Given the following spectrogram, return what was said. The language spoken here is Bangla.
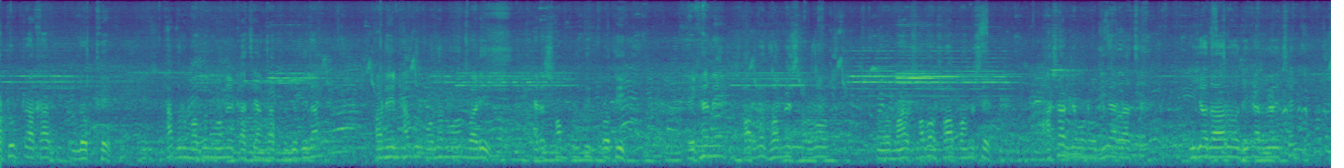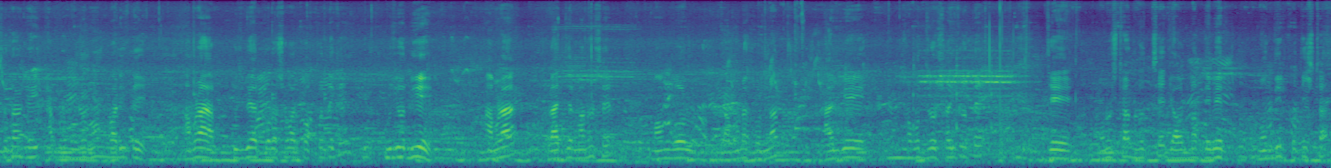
অটুট রাখার লক্ষ্যে ঠাকুর মদনমোহনের কাছে আমরা পুজো দিলাম। কারণ এই ঠাকুর মদনমোহন বাড়ি একটা সম্প্রীতির প্রতীক। এখানে সর্বধর্মের সর্ব সব সব মানুষের ভাষার যেমন অধিকার আছে পুজো দেওয়ারও অধিকার রয়েছে। সুতরাং এই ঠাকুর মনোহন বাড়িতে আমরা কুচবিহার পৌরসভার পক্ষ থেকে পুজো দিয়ে আমরা রাজ্যের মানুষের মঙ্গল কামনা করলাম। আজকে সমুদ্র সৈকতে যে অনুষ্ঠান হচ্ছে, জগন্নাথ দেবের মন্দির প্রতিষ্ঠা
